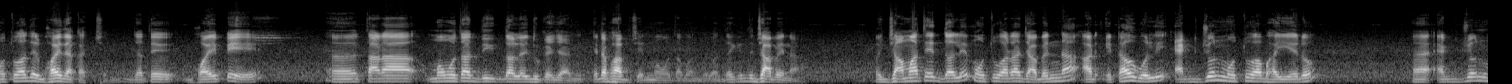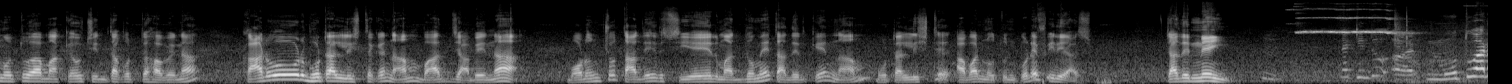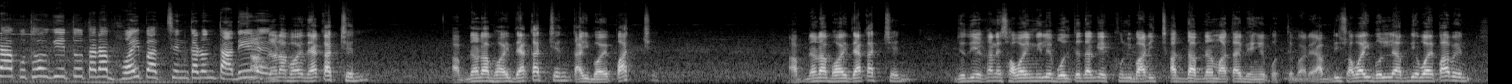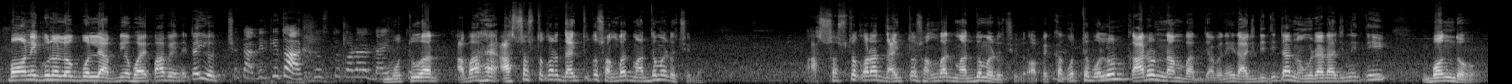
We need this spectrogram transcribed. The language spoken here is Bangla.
মতুয়াদের ভয় দেখাচ্ছেন যাতে ভয় পেয়ে তারা মমতার দিক দলে ঢুকে যান। এটা ভাবছেন মমতা বন্দ্যোপাধ্যায় কিন্তু যাবে না। ওই জামাতের দলে মতুয়ারা যাবেন না আর এটাও বলি একজন মতুয়া ভাইয়েরও হ্যাঁ, একজন মতুয়া মাকেও চিন্তা করতে হবে না। কারোর ভোটার লিস্ট থেকে নাম বাদ যাবে না বরঞ্চ তাদের সিএর মাধ্যমে তাদেরকে নাম ভোটার লিস্টে আবার নতুন করে ফিরে আসবে। যাদের নেই না কিন্তু মতুয়ারা কোথাও গিয়ে তো তারা ভয় পাচ্ছেন কারণ তাদের আপনারা ভয় দেখাচ্ছেন। আপনারা ভয় দেখাচ্ছেন তাই ভয় পাচ্ছে। আপনারা ভয় দেখাচ্ছেন যদি এখানে সবাই মিলে বলতে থাকে এক্ষুনি বাড়ির ছাদটা আপনার মাথায় ভেঙে পড়তে পারে। আপনি সবাই বললে আপনিও ভয় পাবেন বা অনেকগুলো লোক বললে আপনিও ভয় পাবেন এটাই হচ্ছে। তাদেরকে তো আশ্বস্ত করার মতুয়ার আবার হ্যাঁ আশ্বস্ত করার দায়িত্ব তো সংবাদ মাধ্যমেরও ছিল। আশ্বস্ত করার দায়িত্ব সংবাদ মাধ্যমেরও ছিল। অপেক্ষা করতে বলুন কারোর নাম বাদ যাবে না। এই রাজনীতিটা নোংরা রাজনীতি বন্ধ হোক।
